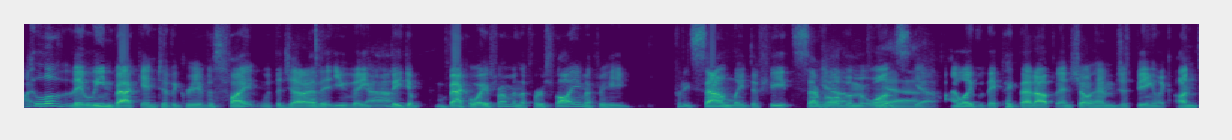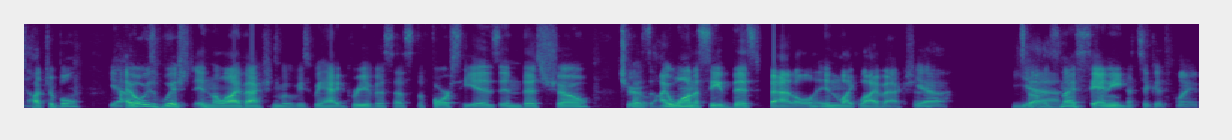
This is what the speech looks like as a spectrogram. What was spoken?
I love that they lean back into the Grievous fight with the Jedi that you they Yeah. they get back away from in the first volume after he pretty soundly defeats several Yeah. of them at once. Yeah. Yeah, I like that they pick that up and show him just being like untouchable. yeah, I always wished in the live action movies we had Grievous as the force he is in this show true. Because I want to see this battle in like live action. Yeah, So Yeah. it's nice to see any, that's a good point.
